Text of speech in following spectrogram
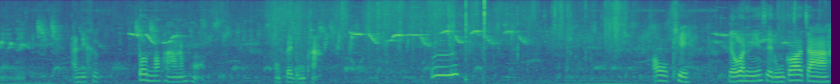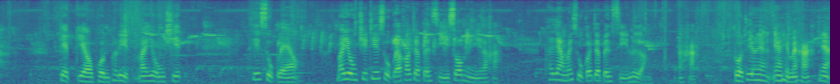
นี่นี่อันนี้คือต้นมะพร้าวน้ำหอมของเซลุงค่ะปึ๊บโอเค เดี๋ยววันนี้เซลุงก็จะเก็บเกี่ยวผลผลิตมะยงชิดที่สุกแล้วมะยงชิดที่สุกแล้วเขาจะเป็นสีส้มอย่างนี้แหละค่ะ ถ้ายังไม่สุกก็จะเป็นสีเหลืองนะคะ ตัวที่เนี่ยเนี่ยเห็นไหมคะเนี่ย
